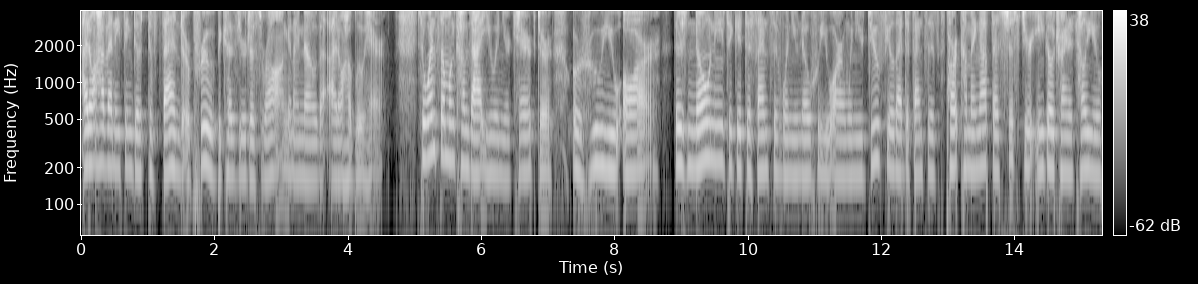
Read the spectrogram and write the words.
I don't have anything to defend or prove because you're just wrong. And I know that I don't have blue hair. So when someone comes at you in your character or who you are, there's no need to get defensive when you know who you are. And when you do feel that defensive part coming up, that's just your ego trying to tell you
